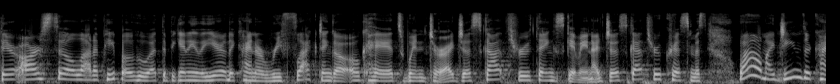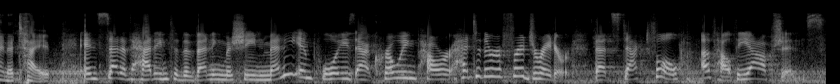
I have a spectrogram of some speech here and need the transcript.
There are still a lot of people who at the beginning of the year they kind of reflect and go, okay, it's winter. I just got through Thanksgiving. I just got through Christmas. Wow, my jeans are kind of tight. Instead of heading to the vending machine, many employees at Crow Wing Power head to the refrigerator that's stacked full of healthy options.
